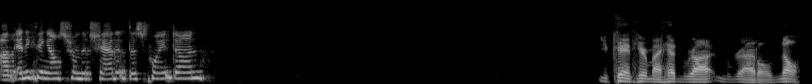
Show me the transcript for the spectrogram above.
Um, anything else from the chat at this point, Don? You can't hear my head rattle. No.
